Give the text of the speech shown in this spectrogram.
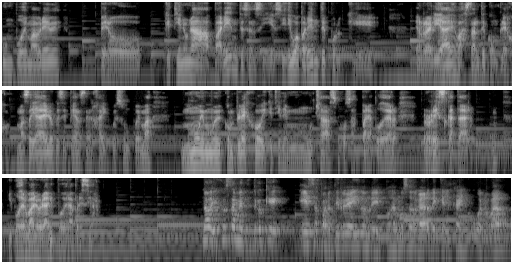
un poema breve, pero que tiene una aparente sencillez. Y digo aparente porque en realidad es bastante complejo. Más allá de lo que se piensa en haiku, es un poema muy, muy complejo y que tiene muchas cosas para poder rescatar y poder valorar y poder apreciar. No, y justamente creo que es a partir de ahí donde podemos hablar de que el haiku, bueno, va,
